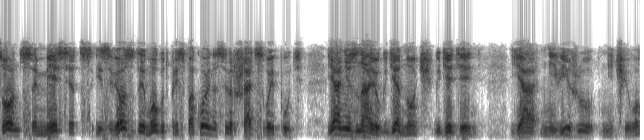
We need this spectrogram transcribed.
солнце, месяц и звезды могут преспокойно совершать свой путь. Я не знаю, где ночь, где день я не вижу ничего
